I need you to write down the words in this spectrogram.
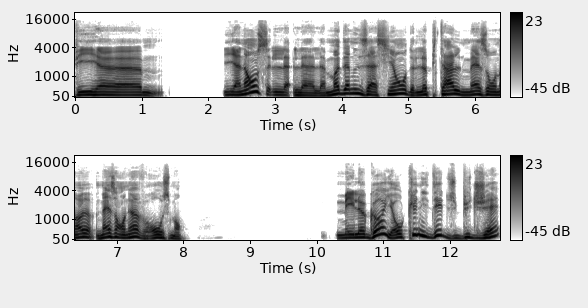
Puis, euh, il annonce la, la- la modernisation de l'hôpital Maisonneuve, Maisonneuve-Rosemont. Mais le gars, il n'a aucune idée du budget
